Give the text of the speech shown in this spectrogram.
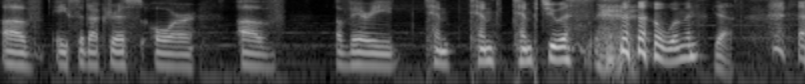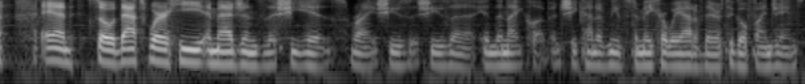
of a seductress or of a very temp, temp, temptuous woman. Yeah. and so that's where he imagines that she is right she's she's uh, in the nightclub and she kind of needs to make her way out of there to go find james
